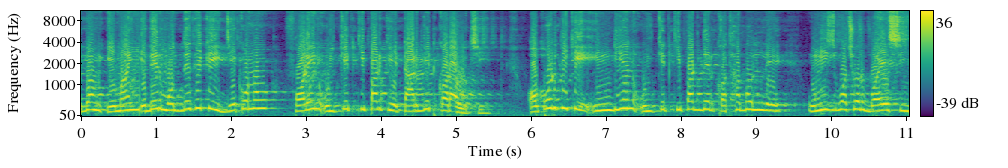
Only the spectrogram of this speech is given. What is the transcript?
এবং এমআই এদের মধ্যে থেকেই যে কোনো ফরেন উইকেট কিপারকে টার্গেট করা উচিত। অপরদিকে ইন্ডিয়ান উইকেট কিপারদের কথা বললে উনিশ বছর বয়সী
